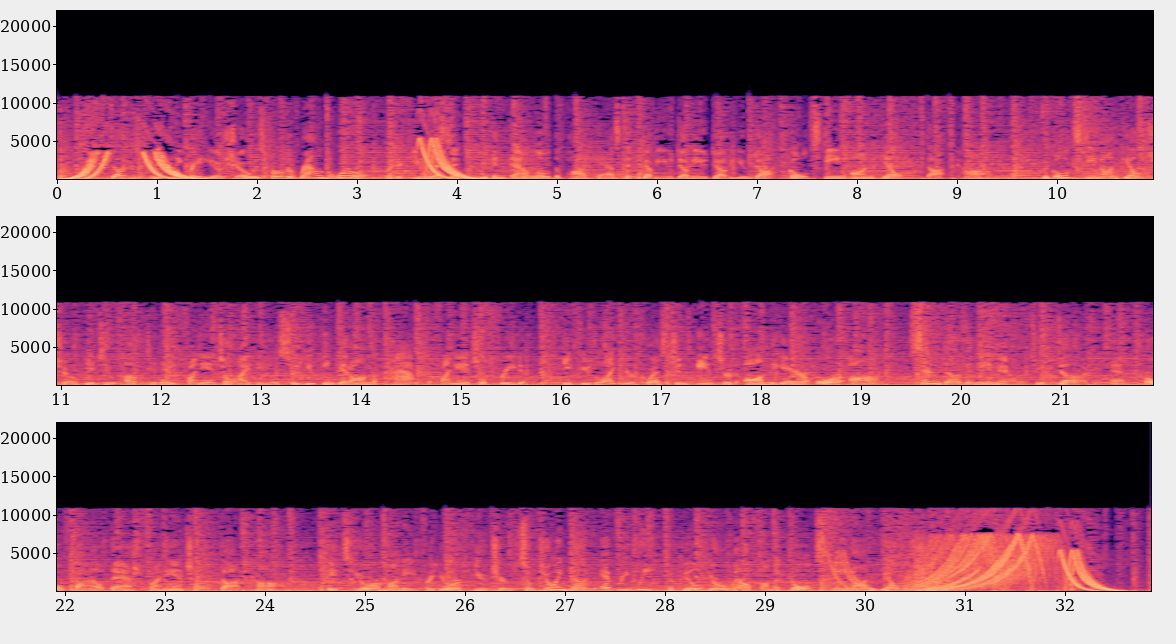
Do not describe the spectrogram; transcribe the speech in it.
Doug's weekly radio show is heard around the world, but if you miss it, you can download the podcast at www.goldsteinongelt.com. The Goldstein on Gelt Show gives you up-to-date financial ideas so you can get on the path to financial freedom. If you'd like your questions answered on the air or off, send Doug an email to doug at profile-financial.com. It's your money for your future, so join Doug every week to build your wealth on the Goldstein on Show.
